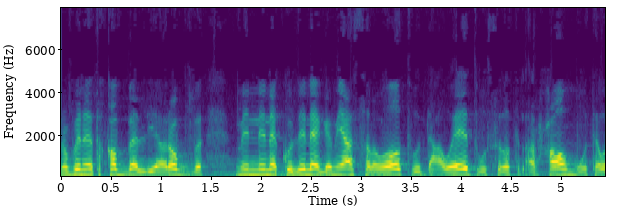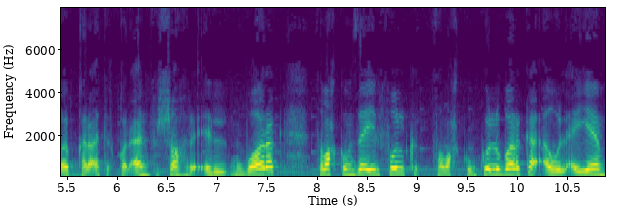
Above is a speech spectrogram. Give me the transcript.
ربنا يتقبل يا رب مننا كلنا جميع الصلوات والدعوات وصلة الأرحام وثواب قراءة القرآن في الشهر المبارك. صباحكم زي الفل صباحكم كله بركة. أول أيام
